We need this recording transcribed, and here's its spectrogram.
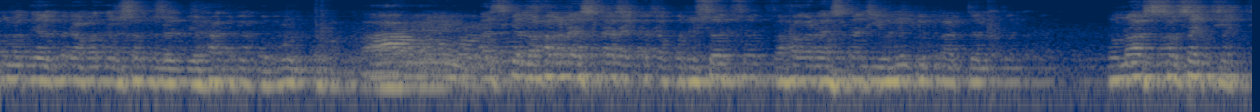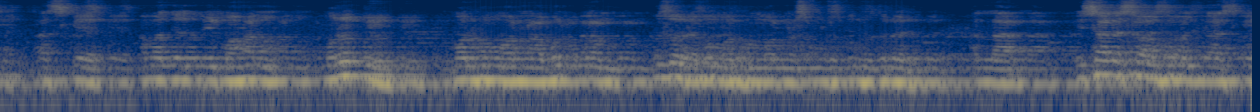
তুমি দয়া করে আমাদের সকলের দুই হাতকে কবুল করো। আজকে লোহাগাড়া স্টার একটা পরিষদ Lohagara star unity platoon donors society আজকে আমাদের দুই মহান মুরব্বী মরহুম মৌলানা আবুল কালাম হুজুর এবং মরহুম মৌলানা শামসুদ্দিন হুজুরের আল্লাহ সভাপতি আজকে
